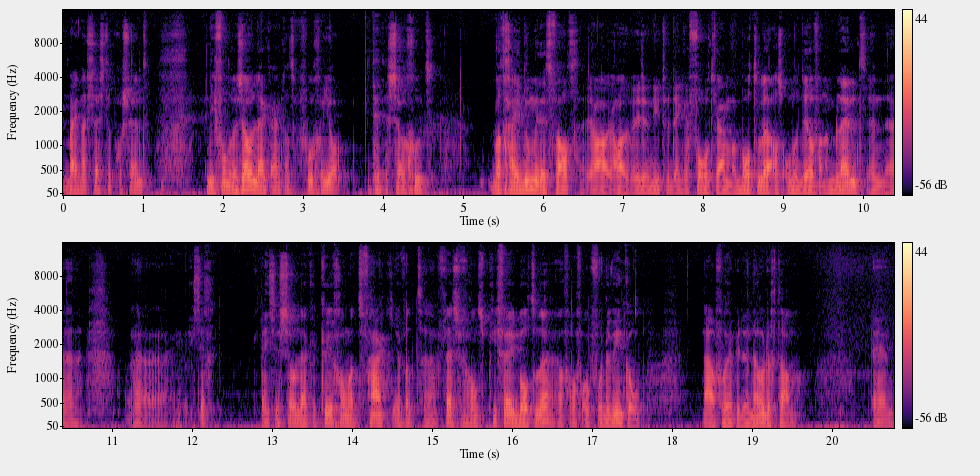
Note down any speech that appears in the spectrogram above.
bijna 60%. En die vonden we zo lekker dat we vroegen, joh, dit is zo goed wat ga je doen met dit vat? Ja, ja, weet ik niet. We denken volgend jaar maar bottelen als onderdeel van een blend. En uh, uh, ik zeg, deze is zo lekker. Kun je gewoon wat, vaak, wat uh, flessen voor ons privé bottelen? Of, of ook voor de winkel? Nou, voor heb je er nodig dan? En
